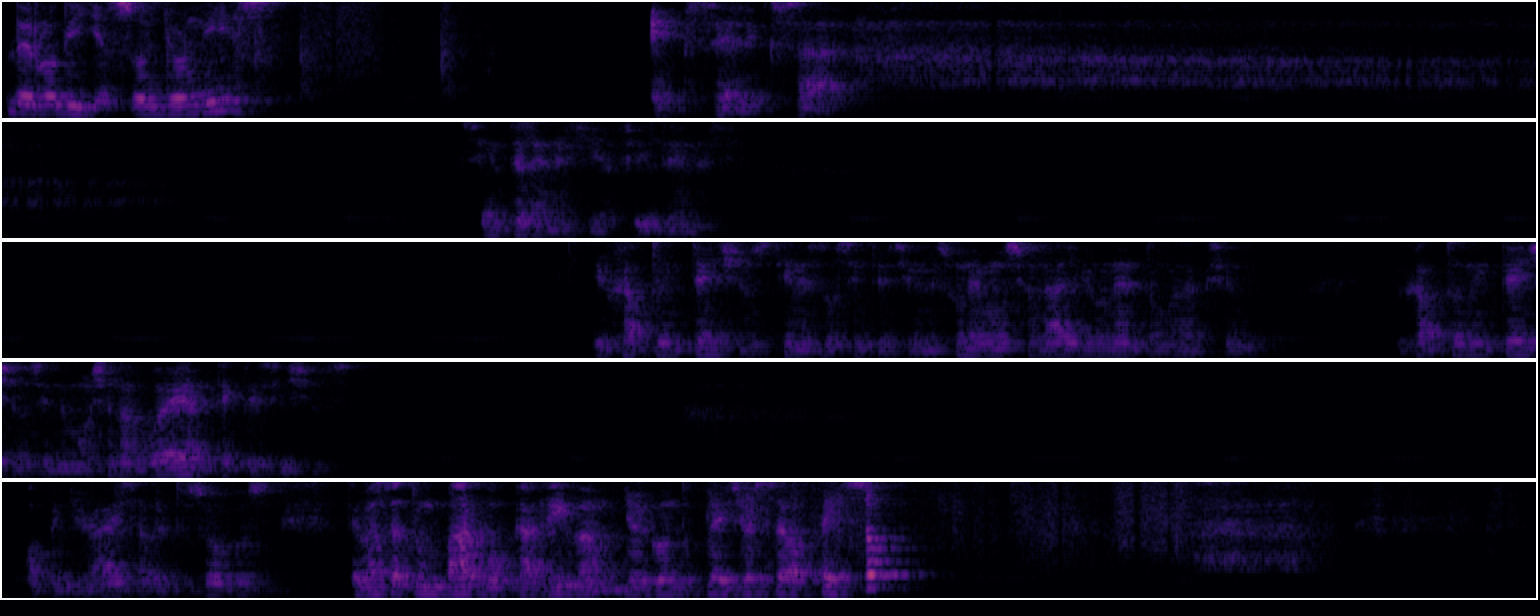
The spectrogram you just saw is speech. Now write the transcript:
De rodillas on your knees. Exhale, exhalo. Siente la energía, feel the energy. You have two intentions, tienes dos intenciones, una emocional y una en toma de acción. You have two intentions in emotional way and take decisions. Open your eyes, abre tus ojos. Te vas a tumbar boca arriba. You're going to place yourself face up.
